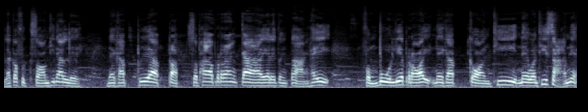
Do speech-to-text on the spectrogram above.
แล้วก็ฝึกซ้อมที่นั่นเลยนะครับ เพื่อปรับสภาพร่างกายอะไรต่างๆ ให้สมบูรณ์เรียบร้อยนะครับ ก่อนที่ในวันที่ 3 เนี่ย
